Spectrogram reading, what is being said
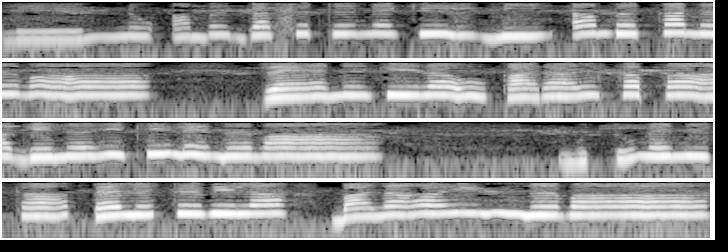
ලේන්නු අඹ ගසට නැගී මී අඹ කනවා. රෑන ගිරව් කරල් කපාගෙන ඉකිලෙනවා. මුතුමැණිකා පැලට විලා බලා ඉන්නවා.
